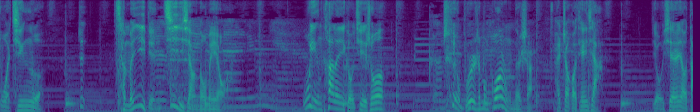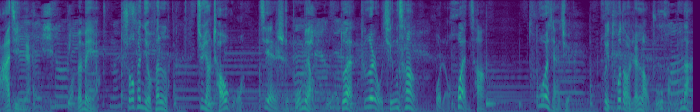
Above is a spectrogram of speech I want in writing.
我惊愕，这怎么一点迹象都没有啊吴影叹了一口气说这又不是什么光荣的事儿，还昭告天下。有些人要打几年，我们没有，说分就分了，就像炒股，见势不妙，果断割肉清仓或者换仓，拖下去会拖到人老珠黄的。”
